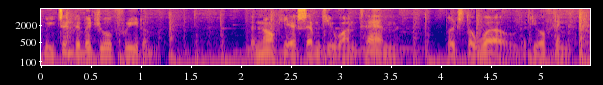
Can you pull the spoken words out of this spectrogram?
meets individual freedom. The Nokia 7110 puts the world at your fingertips.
